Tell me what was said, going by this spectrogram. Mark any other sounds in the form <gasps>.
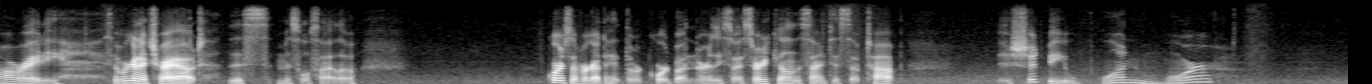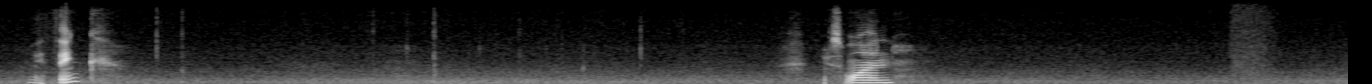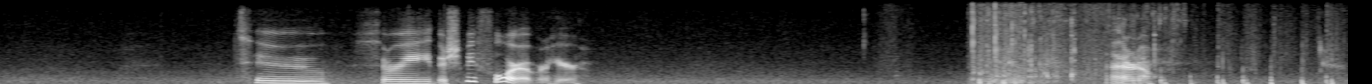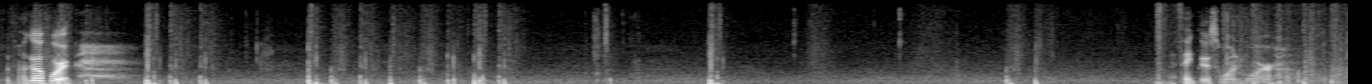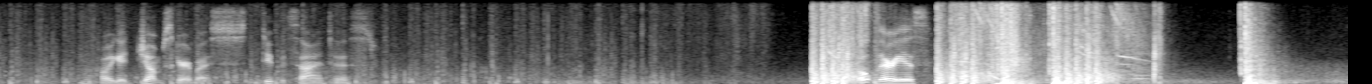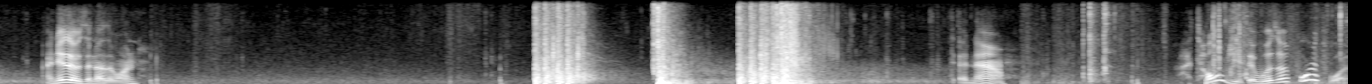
Alrighty, so we're gonna try out this missile silo. Of course I forgot to hit the record button early, so I started killing the scientists up top. There should be one more, I think. There's one. Two, three, there should be four over here. I don't know. I'll go for it. I think there's one more. I'll probably get jump scared by a stupid scientist. Oh, there he is. I knew there was another one. Dead now. I told you there was a fourth one.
